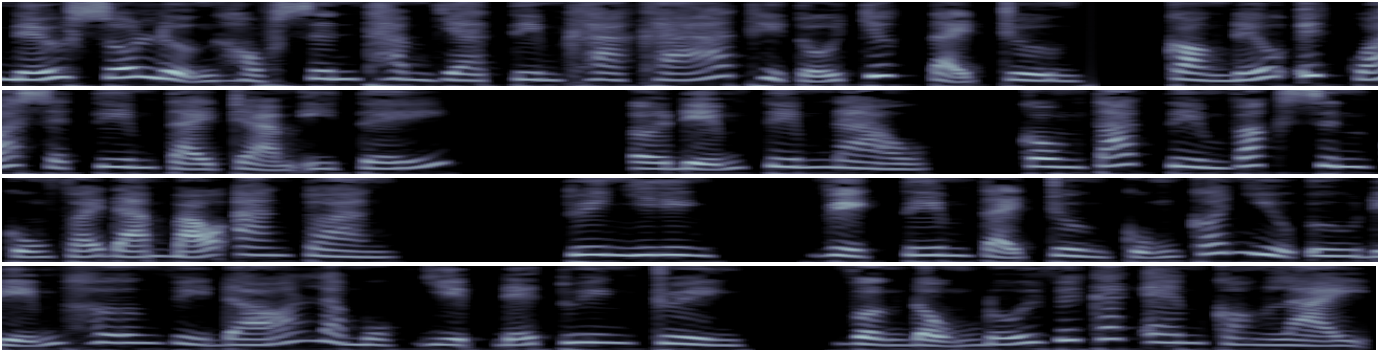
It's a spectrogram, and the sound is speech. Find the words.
Nếu số lượng học sinh tham gia tiêm kha khá thì tổ chức tại trường, còn nếu ít quá sẽ tiêm tại trạm y tế. Ở điểm tiêm nào, công tác tiêm vaccine cũng phải đảm bảo an toàn. Tuy nhiên, việc tiêm tại trường cũng có nhiều ưu điểm hơn vì đó là một dịp để tuyên truyền, vận động đối với các em còn lại.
